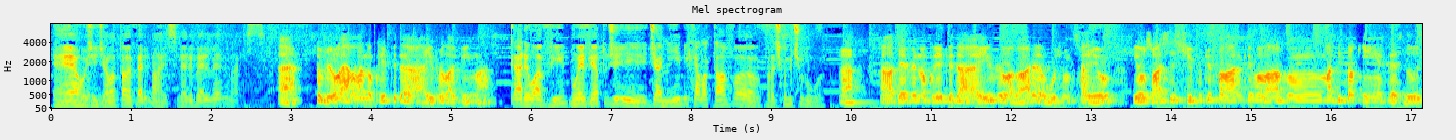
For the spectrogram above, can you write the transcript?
É, hoje em dia ela tá very nice. Very, very, very nice. É, tu viu ela no clipe da Avril Lavigne lá? Cara, eu a vi num evento de, de anime que ela tava praticamente nua. É, ela teve no clipe da Avril agora, o último que saiu, e eu só assisti porque falaram que rolava uma bitoquinha entre as duas.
